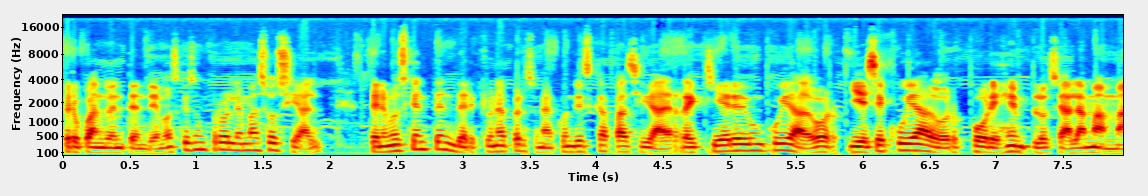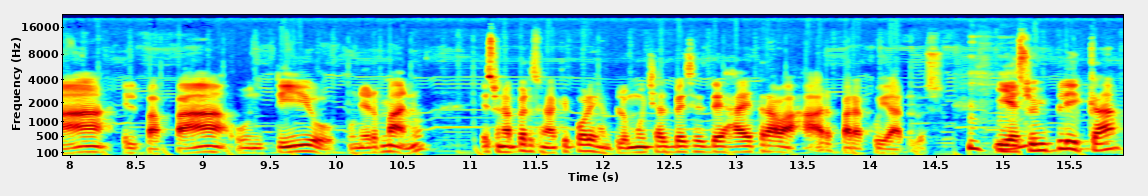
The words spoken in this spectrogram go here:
Pero cuando entendemos que es un problema social, tenemos que entender que una persona con discapacidad requiere de un cuidador y ese cuidador, por ejemplo, sea la mamá, el papá, un tío, un hermano, es una persona que, por ejemplo, muchas veces deja de trabajar para cuidarlos. Y eso implica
